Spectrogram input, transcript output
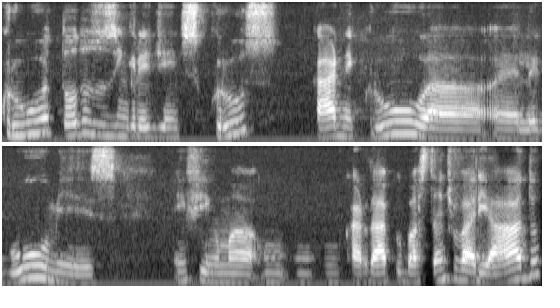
crua, todos os ingredientes crus, carne crua, é, legumes, enfim, uma, um, um, cardápio bastante variado.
